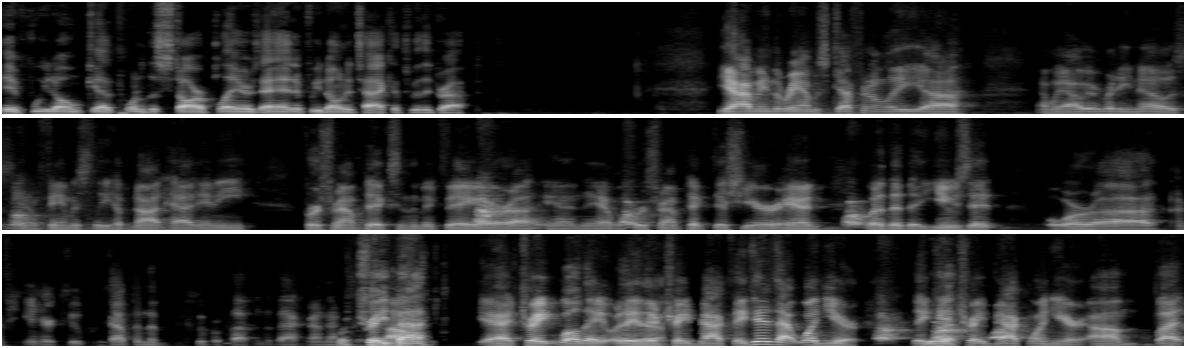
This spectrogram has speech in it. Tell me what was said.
if we don't get one of the star players and if we don't attack it through the draft. Yeah, I mean the Rams definitely, uh, and we everybody knows, you know, famously have not had any first round picks in the McVay era, and they have a first round pick this year. And whether they use it or uh, I don't know if you can hear Cooper Kupp in the Cooper Pup in the background there, Or trade Um, back. Yeah, trade. Well, they or they Yeah. they trade back. They did that one year. They Yeah. did trade back one year. Um, but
